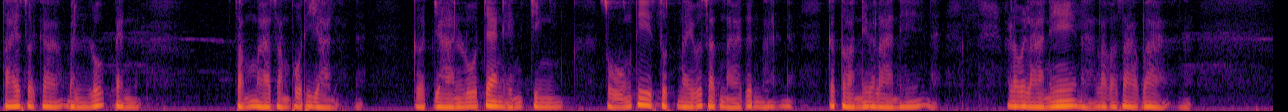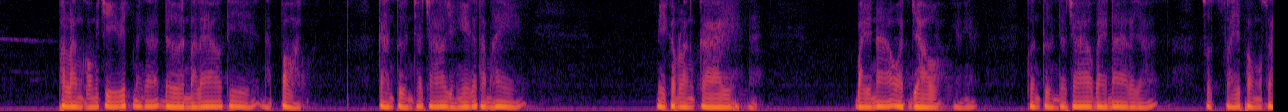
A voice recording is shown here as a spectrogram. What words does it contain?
ท้ายสุดก็บรรลุเป็นสัมมาสัมโพธิญาณเกิดญาณรู้แจ้งเห็นจริง สูงที่สุดในวิสัชนาขึ้นมาก็ตอนนี้เวลานี้นะแล้วเวลานี้นะเราก็ทราบว่าพลังของชีวิตมันก็เดินมาแล้วที่ปอด การตื่นเช้าๆ อย่างนี้ก็ทำให้มีกำลังกายนะใบหน้าอดเยาว์อย่างเงี้ยคนตื่นเช้าๆใบหน้าก็จะสดใสผ่องใส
